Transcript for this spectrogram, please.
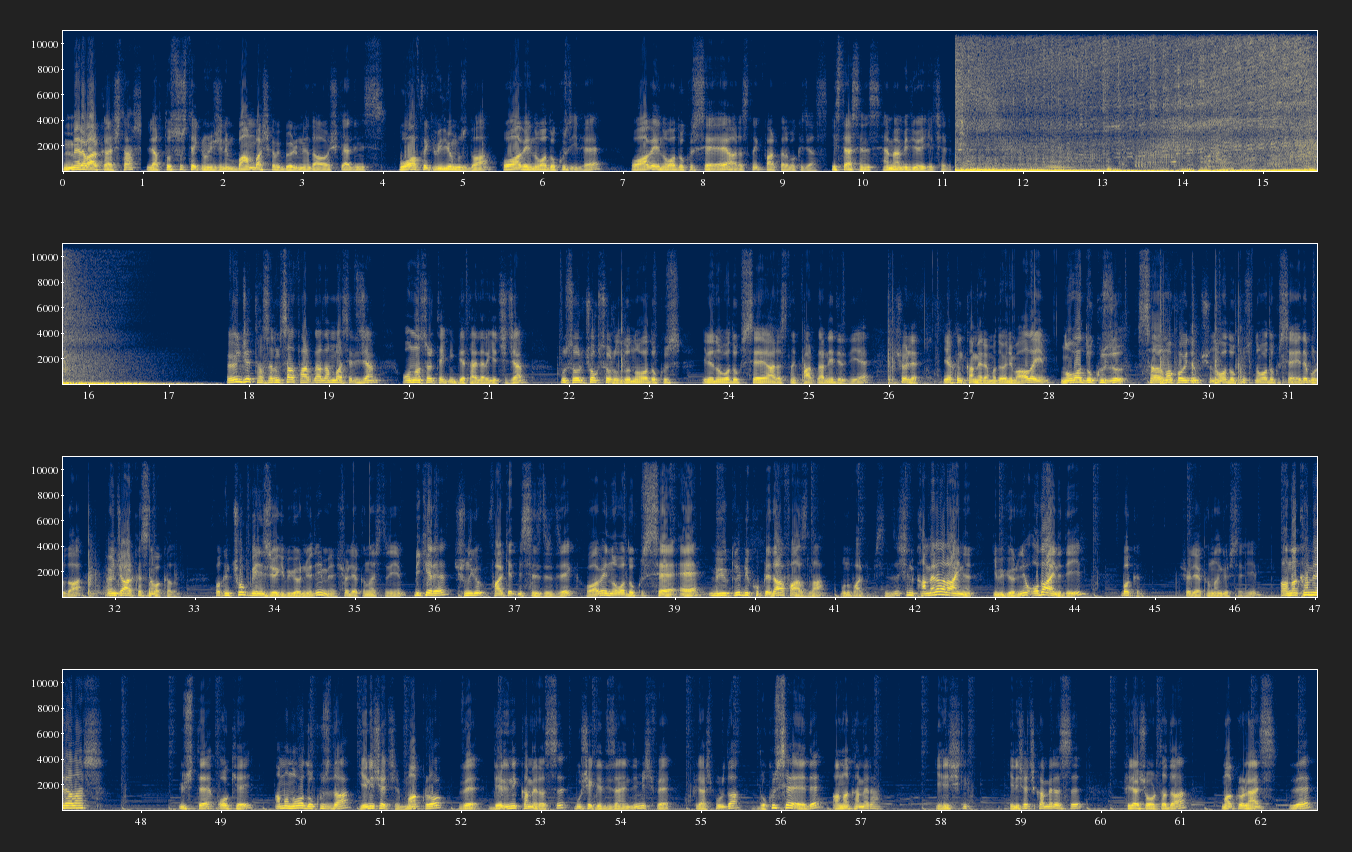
Merhaba arkadaşlar. Laktozsuz teknolojinin bambaşka bir bölümüne daha hoş geldiniz. Bu haftaki videomuzda Huawei Nova 9 ile Huawei Nova 9 SE arasındaki farklara bakacağız. İsterseniz hemen videoya geçelim. Önce tasarımsal farklardan bahsedeceğim. Ondan sonra teknik detaylara geçeceğim. Bu soru çok soruldu. Nova 9 ile Nova 9 SE arasındaki farklar nedir diye. Şöyle yakın kameramı da önüme alayım. Nova 9'u sağıma koydum. Şu Nova 9, Nova 9 SE de burada. Önce arkasına bakalım. Bakın çok benziyor gibi görünüyor değil mi? Şöyle yakınlaştırayım. Bir kere şunu fark etmişsinizdir direkt. Huawei Nova 9 SE büyüklüğü bir kuple daha fazla. Bunu fark etmişsinizdir. Şimdi kameralar aynı gibi görünüyor. O da aynı değil. Bakın. Şöyle yakından göstereyim. Ana kameralar Üste okey. Ama Nova 9'da geniş açı, makro ve derinlik kamerası bu şekilde dizayn edilmiş ve flash burada. 9SE'de ana kamera, genişlik, geniş açı kamerası, flash ortada, makro lens ve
